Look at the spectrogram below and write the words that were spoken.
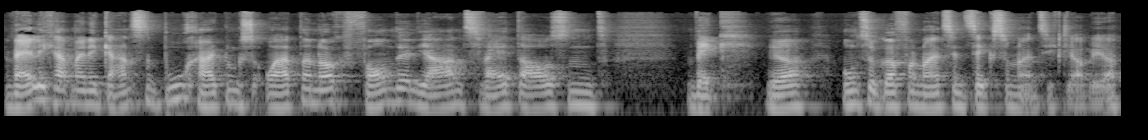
weil ich habe meine ganzen Buchhaltungsordner noch von den Jahren 2000 weg. Ja, und sogar von 1996, glaube ich. Ja.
